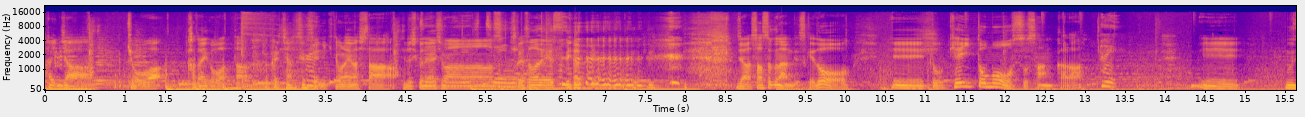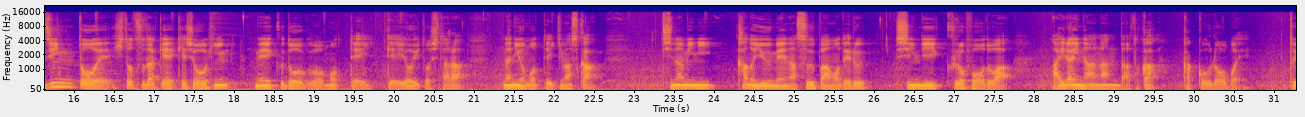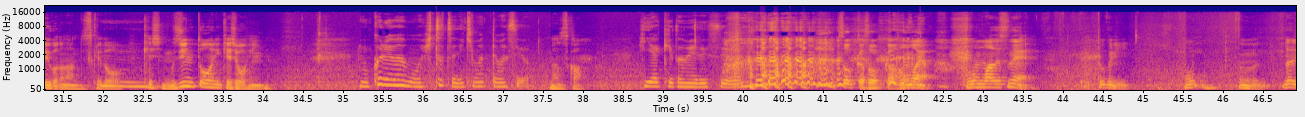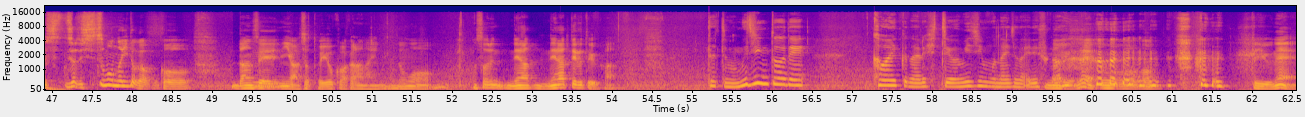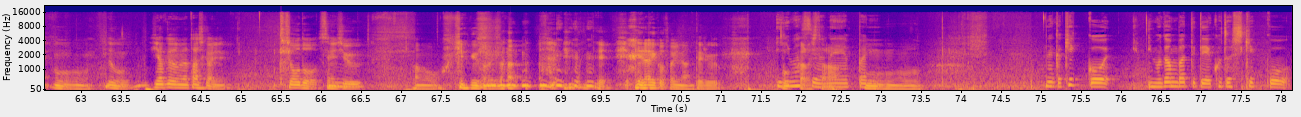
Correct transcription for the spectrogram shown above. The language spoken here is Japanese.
はいじゃあ今日は課題が終わったあかりちゃん先生に来てもらいました、よろしくお願いします。お疲れ様です。じゃあ早速なんですけどえっ、とケイト・モースさんから。はい。えー無人島へ一つだけ化粧品メイク道具を持って行って良いとしたら何を持っていきますか？ちなみにかの有名なスーパーモデルシンディ・クロフォードはアイライナーなんだとかかっこうろ覚えということなんですけど無人島に化粧品。もうこれはもう一つに決まってますよ。なんですか？日焼け止めですよ。そっかそっか。ほんまや。ほんまですね。特にほうん。だってしちょっと質問の意図がこう男性にはちょっとよくわからないんだけども、それ狙狙ってるというかだってもう無人島で可愛くなる必要みじんもないじゃないですか。ないよね、うんうんうん、っていうね、うんうん、でも日焼け止めは確かにちょうど先週、あの日焼け止めがでえらいことになってるいりますよねやっぱり、うんうんうん。なんか結構今頑張ってて今年結構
